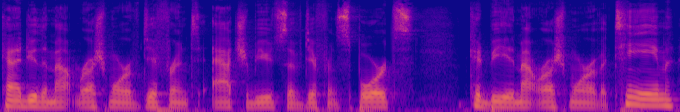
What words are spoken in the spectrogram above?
Kind of do the Mount Rushmore of different attributes of different sports. Could be the Mount Rushmore of a team.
